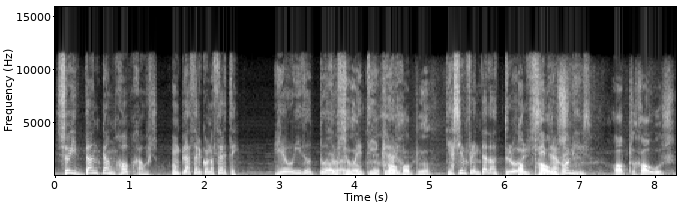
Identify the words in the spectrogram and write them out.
soy Duncan Hophouse. Un placer conocerte. He oído todo Hola, sobre ti, claro. Te has enfrentado a trolls y dragones. Hophouse.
